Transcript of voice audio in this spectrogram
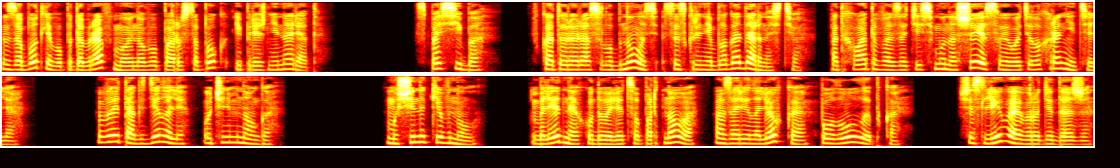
заботливо подобрав мою новую пару сапог и прежний наряд. «Спасибо», — в который раз улыбнулась с искренней благодарностью, подхватывая за тесьму на шее своего телохранителя. «Вы и так сделали очень много». Мужчина кивнул, Бледное худое лицо портного озарила легкая полуулыбка. Счастливая вроде даже.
